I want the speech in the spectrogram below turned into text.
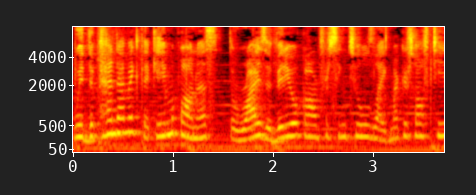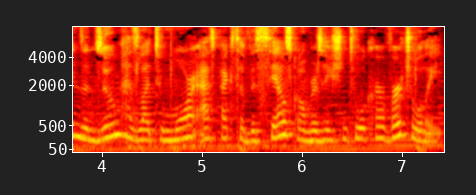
With the pandemic that came upon us, the rise of video conferencing tools like Microsoft Teams and Zoom has led to more aspects of the sales conversation to occur virtually.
